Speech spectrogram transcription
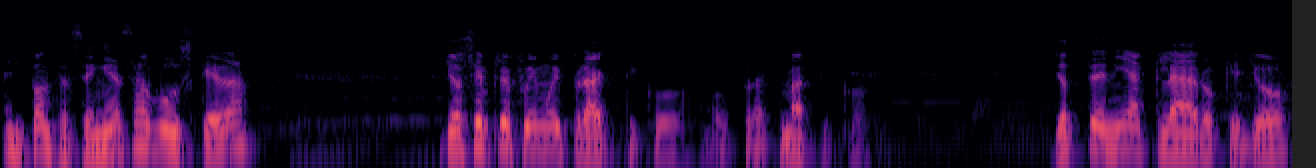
entonces, en esa búsqueda, yo siempre fui muy práctico o pragmático. Yo tenía claro que yo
